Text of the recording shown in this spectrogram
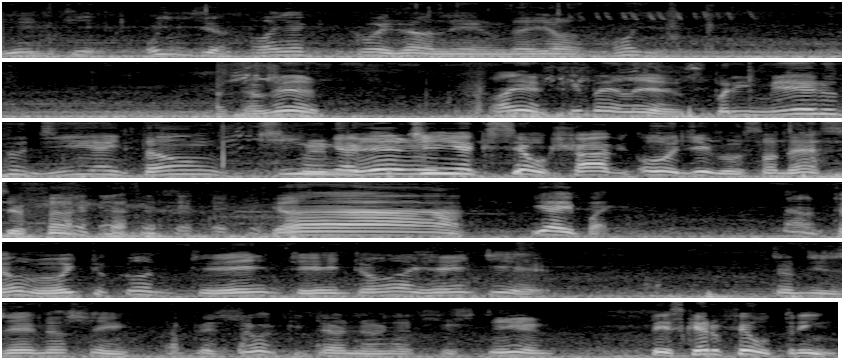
Gente, Olha, olha que coisa linda aí, ó. olha. Tá vendo? Olha que beleza. Primeiro do dia, então, tinha, Primeiro- tinha que ser o chave. Ô, digo, só desce. ah, e aí, pai? Não, estou muito contente. Então a gente, estou dizendo assim, a pessoa que está nos assistindo, Pesqueiro Feltrim.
